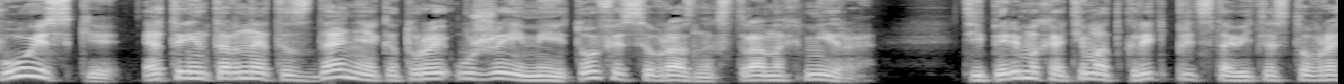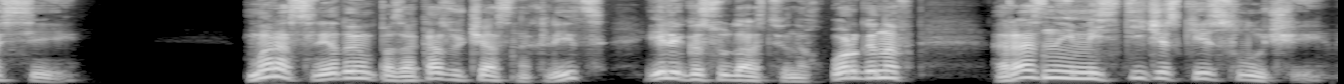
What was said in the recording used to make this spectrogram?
«Поиски — это интернет-издание, которое уже имеет офисы в разных странах мира. Теперь мы хотим открыть представительство в России. Мы расследуем по заказу частных лиц или государственных органов разные мистические случаи.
